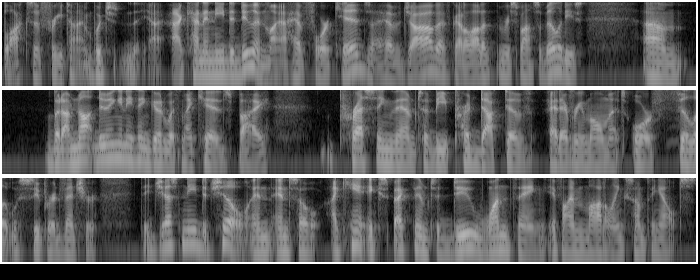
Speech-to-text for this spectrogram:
blocks of free time, which I, I kind of need to do in my. I have four kids. I have a job. I've got a lot of responsibilities, um, but I'm not doing anything good with my kids by pressing them to be productive at every moment or fill it with super adventure. They just need to chill, and and so I can't expect them to do one thing if I'm modeling something else.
